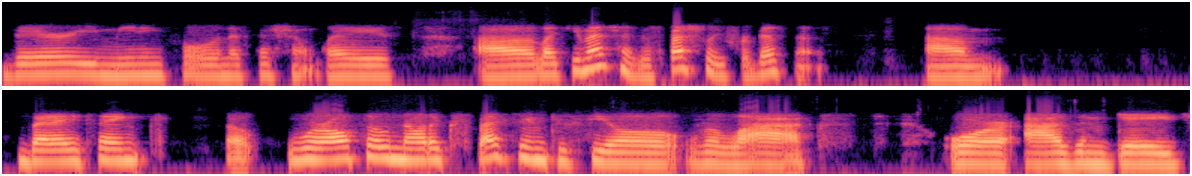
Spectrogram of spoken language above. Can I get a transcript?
very meaningful and efficient ways, uh, like you mentioned, especially for business. Um, but I think uh, we're also not expecting to feel relaxed or as engaged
